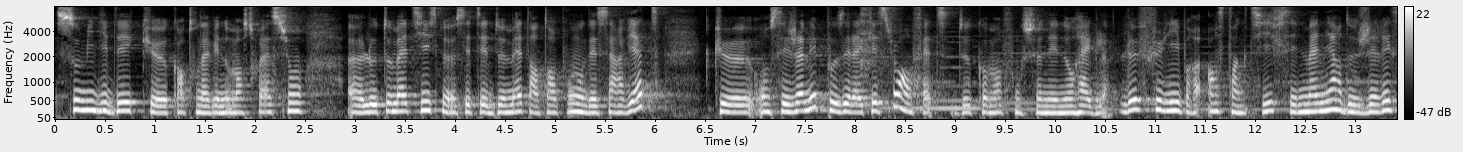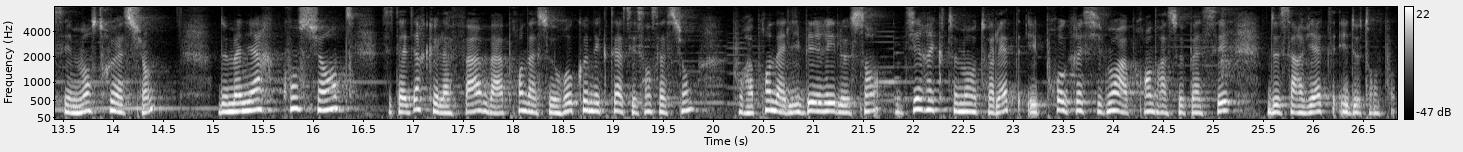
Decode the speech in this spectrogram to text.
soumis l'idée que quand on avait nos menstruations, euh, l'automatisme c'était de mettre un tampon ou des serviettes qu'on ne s'est jamais posé la question en fait de comment fonctionnaient nos règles. Le flux libre instinctif, c'est une manière de gérer ses menstruations de manière consciente, c'est-à-dire que la femme va apprendre à se reconnecter à ses sensations pour apprendre à libérer le sang directement aux toilettes et progressivement apprendre à se passer de serviettes et de tampons.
